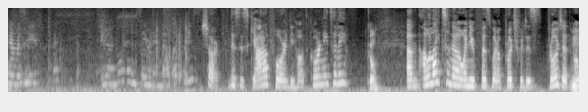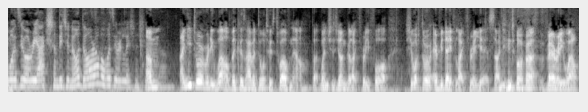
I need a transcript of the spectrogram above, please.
Cameras for. Okay. And go ahead and say your name and outlet, please. Sure. This is Chiara for the Hot Corn Italy. Cool. Um, I would like to know when you first were approached with this project, what Mm. was your reaction? Did you know Dora? What was your relationship? Um, I knew Dora really well because I have a daughter who's 12 now, but when she was younger, like three, four, she watched Dora every day for like three years, so I knew Dora very well.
